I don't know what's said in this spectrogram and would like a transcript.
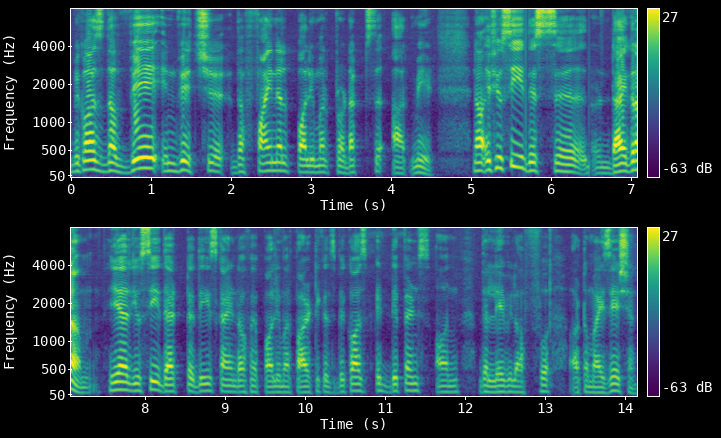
because the way in which the final polymer products are made. Now, if you see this uh, diagram here you see that uh, these kind of uh, polymer particles because it depends on the level of uh, atomization.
